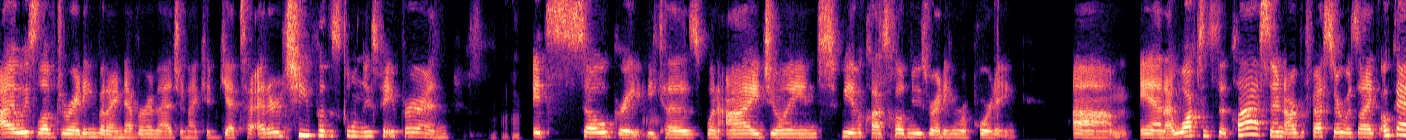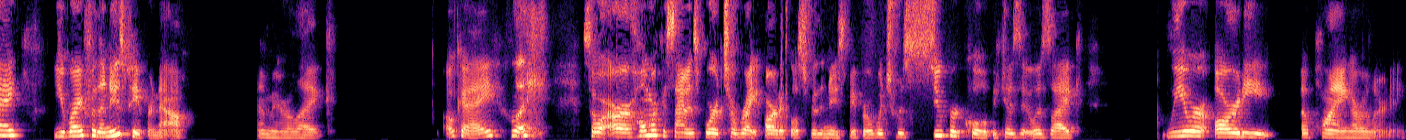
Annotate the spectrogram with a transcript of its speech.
i always loved writing but i never imagined i could get to editor-in-chief of the school newspaper. And it's so great because when i joined we have a class called news writing and reporting. Um, and i walked into the class and our professor was like okay you write for the newspaper now. And we were like okay. Like so our homework assignments were to write articles for the newspaper which was super cool because it was like we were already applying our learning.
